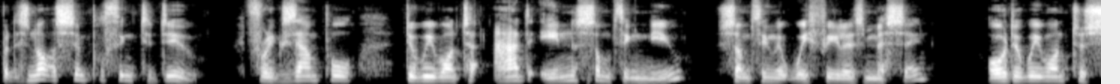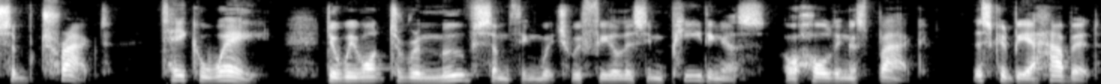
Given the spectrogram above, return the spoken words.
But it's not a simple thing to do. For example, do we want to add in something new, something that we feel is missing? Or do we want to subtract, take away? Do we want to remove something which we feel is impeding us or holding us back? This could be a habit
